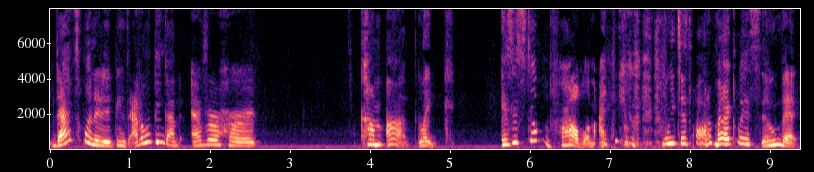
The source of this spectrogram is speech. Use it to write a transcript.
that's one of the things I don't think I've ever heard come up. Like is it still a problem? I think we just automatically assume that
